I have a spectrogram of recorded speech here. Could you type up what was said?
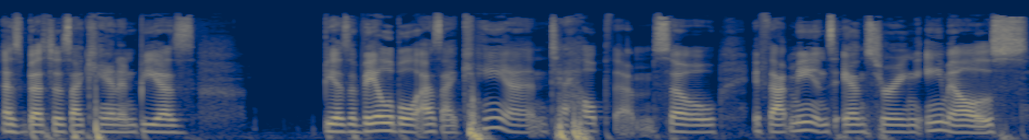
as best as I can and be as be as available as I can to help them. So if that means answering emails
